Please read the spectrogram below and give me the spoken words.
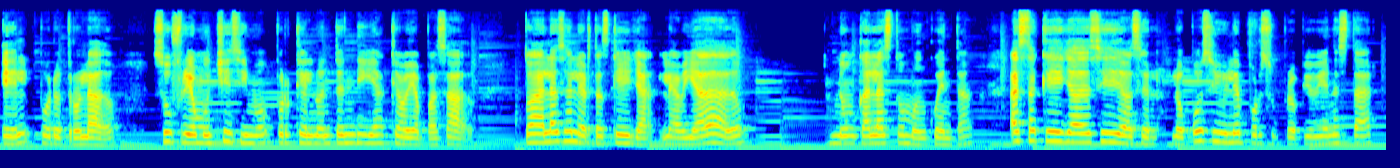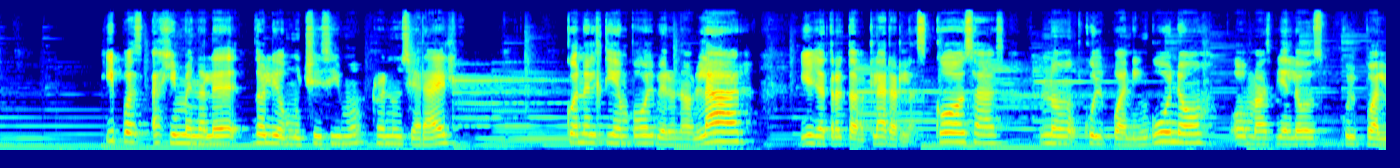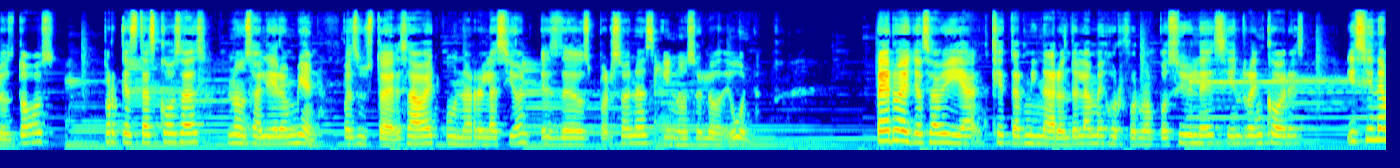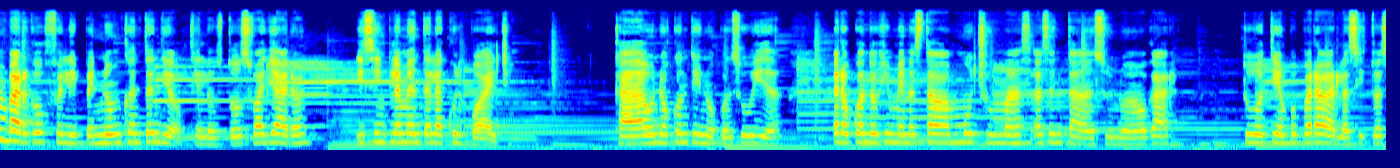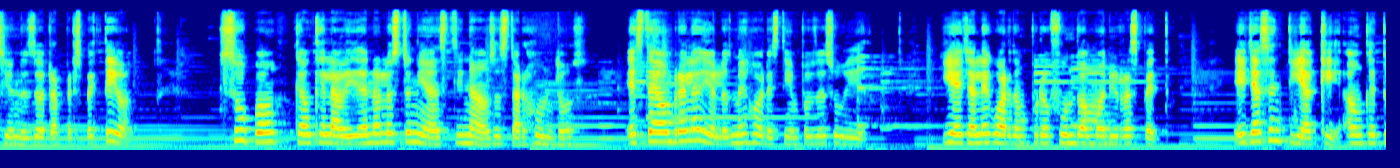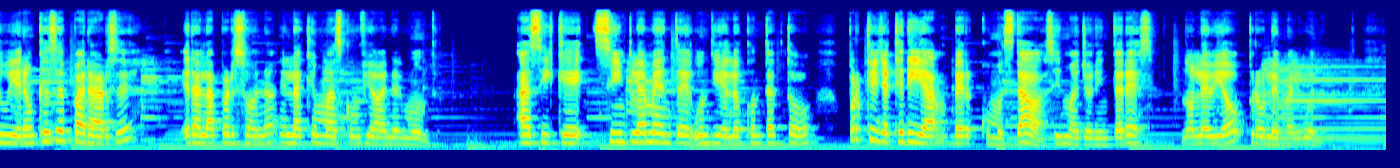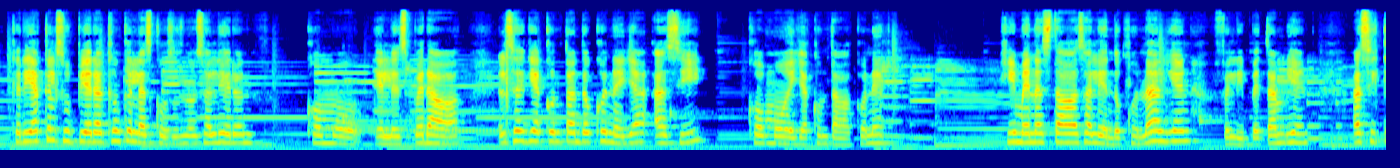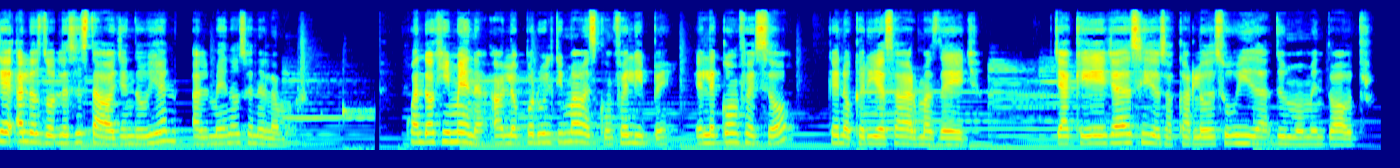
Él, por otro lado, sufrió muchísimo porque él no entendía qué había pasado. Todas las alertas que ella le había dado nunca las tomó en cuenta hasta que ella decidió hacer lo posible por su propio bienestar y pues a Jimena le dolió muchísimo renunciar a él. Con el tiempo volvieron a hablar y ella trató de aclarar las cosas, no culpó a ninguno o más bien los culpó a los dos porque estas cosas no salieron bien. Pues ustedes saben, una relación es de dos personas y no solo de una pero ella sabía que terminaron de la mejor forma posible, sin rencores, y sin embargo Felipe nunca entendió que los dos fallaron y simplemente la culpó a ella. Cada uno continuó con su vida, pero cuando Jimena estaba mucho más asentada en su nuevo hogar, tuvo tiempo para ver la situación desde otra perspectiva. Supo que aunque la vida no los tenía destinados a estar juntos, este hombre le dio los mejores tiempos de su vida y ella le guarda un profundo amor y respeto. Ella sentía que, aunque tuvieron que separarse, era la persona en la que más confiaba en el mundo. Así que simplemente un día lo contactó porque ella quería ver cómo estaba, sin mayor interés. No le vio problema alguno. Quería que él supiera que aunque las cosas no salieron como él esperaba, él seguía contando con ella así como ella contaba con él. Jimena estaba saliendo con alguien, Felipe también, así que a los dos les estaba yendo bien, al menos en el amor. Cuando Jimena habló por última vez con Felipe, él le confesó que no quería saber más de ella, ya que ella decidió sacarlo de su vida de un momento a otro.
